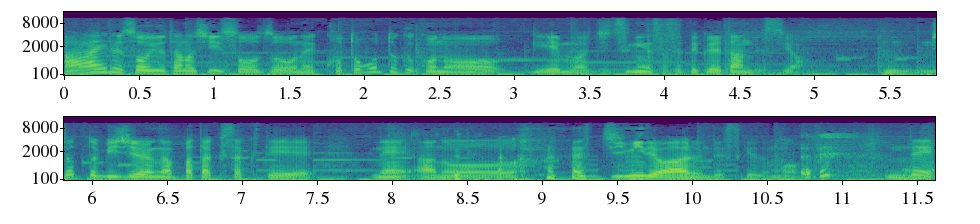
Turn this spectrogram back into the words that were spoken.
あらゆるそういう楽しい想像をねことごとくこのゲームは実現させてくれたんですよ、うんうん。ちょっとビジュアルがバタ臭くてねあのー 地味ではあるんですけども。うん。で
